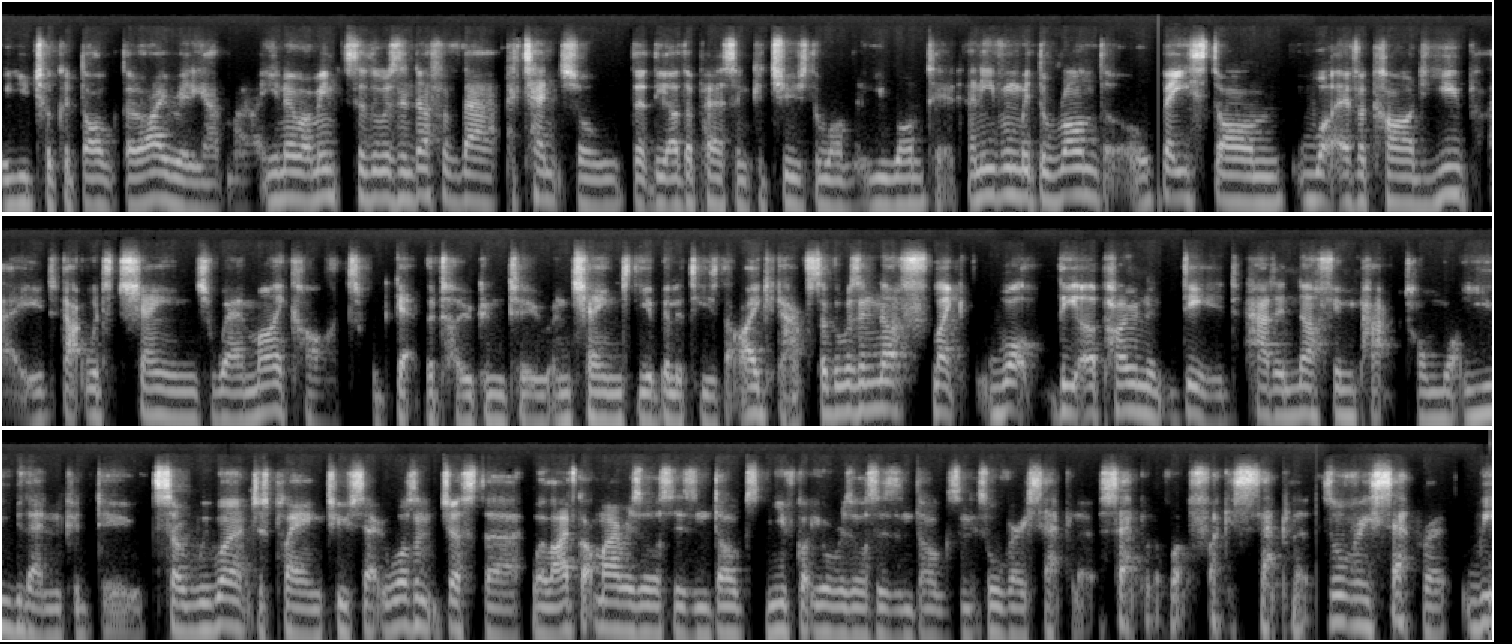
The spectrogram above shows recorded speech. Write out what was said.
You took a dog that I really admire. you know what I mean? So there was enough of that potential that the other person could choose the one that you wanted. And even with the rondel, based on whatever card you played, that would change where my cards would get the token to and change the abilities that I could have. So there was enough, like what the opponent did had enough impact on what you then could do. So we weren't just playing two set. It wasn't just a, well, I've got my resources and dogs and you've got your resources and dogs and it's all very separate. Separate. What the fuck is separate? It's all very separate. We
